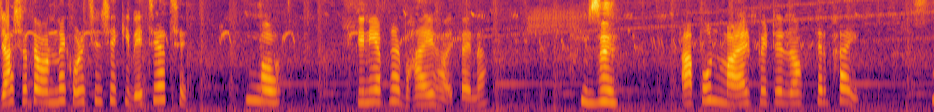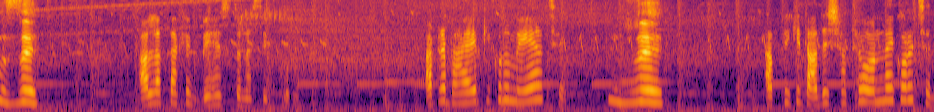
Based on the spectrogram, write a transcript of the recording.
যার সাথে অন্যায় করেছেন সে কি বেঁচে আছে? না। তিনি আপনার ভাই হয় তাই না? আপন মায়ের পেটের রক্তের ভাই? আল্লাহ তাকে বেহেস্ত নাসিব করুন আপনার ভাইয়ের কি কোনো মেয়ে আছে? আপনি কি তাদের সাথেও অন্যায় করেছেন?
